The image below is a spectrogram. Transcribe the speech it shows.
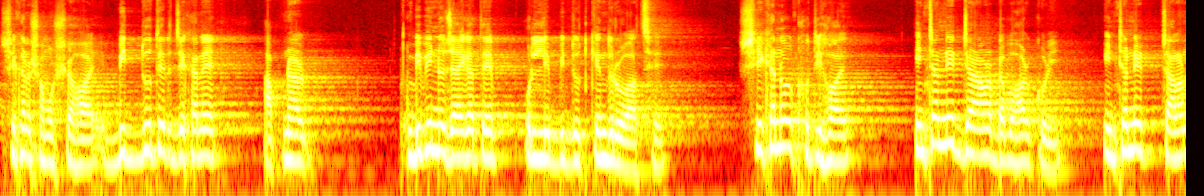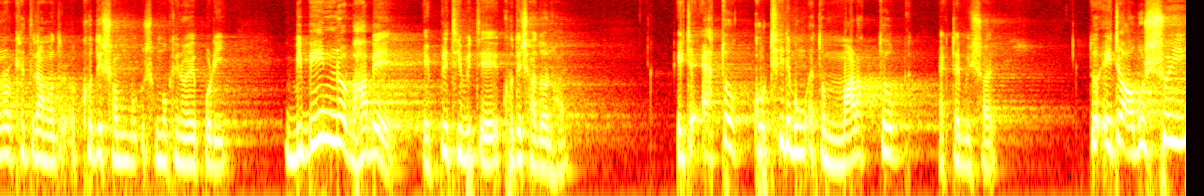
সেখানে সমস্যা হয়। বিদ্যুতের যেখানে আপনার বিভিন্ন জায়গাতে পল্লী বিদ্যুৎ কেন্দ্র আছে, সেখানেও ক্ষতি হয়। ইন্টারনেট যারা আমরা ব্যবহার করি, ইন্টারনেট চালানোর ক্ষেত্রে আমাদের ক্ষতির সম্মু- সম্মুখীন হয়ে পড়ি। বিভিন্নভাবে এই পৃথিবীতে ক্ষতি সাধন হয়। এটা এত কঠিন এবং এত মারাত্মক একটা বিষয়। তো এটা অবশ্যই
